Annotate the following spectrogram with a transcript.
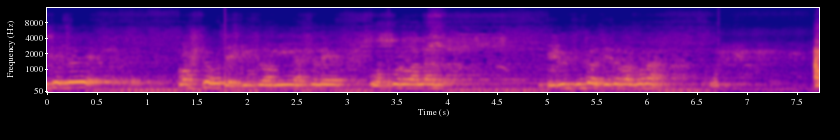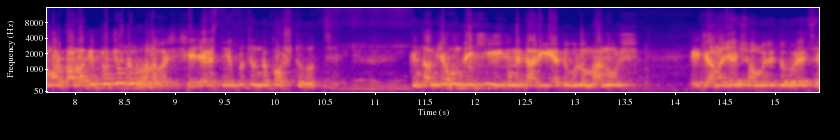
হিসেবে কষ্ট হচ্ছে, কিন্তু আমি আসলে উপরওয়ালার বিরুদ্ধে তো যেতে পারব না। আমার বাবাকে প্রচণ্ড ভালোবাসি, সেই জায়গা থেকে প্রচণ্ড কষ্ট হচ্ছে। কিন্তু আমি যখন দেখি এখানে দাঁড়িয়ে এতগুলো মানুষ, এই জানাজায় সম্মিলিত হয়েছে,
